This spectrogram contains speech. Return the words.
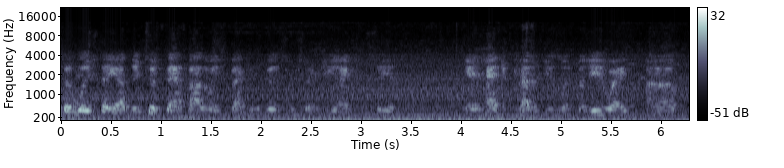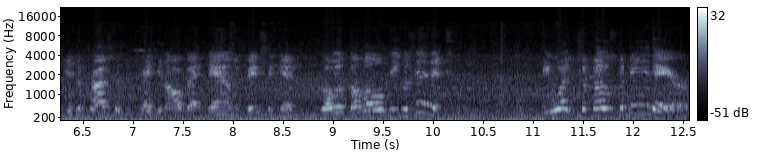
So which they uh, they took that by the way, it's back in the visitor center. You actually see it. And had to cut a new one. But anyway, uh, in the process of taking all that down and fixing it, lo and behold, he was in it. He wasn't supposed to be there.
